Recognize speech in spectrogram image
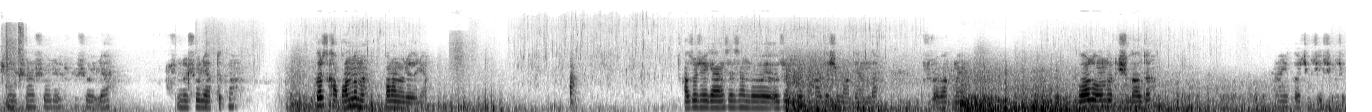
Şimdi şunu şöyle, şöyle. Şunu da şöyle yaptık mı? Yukarısı kapandı mı? Bana öyle geliyor? Az önce gelen sesten dolayı özür dilerim. Kardeşim vardı yanında. Kusura bakmayın. Bu arada 14 kişi kaldı. Ha, yukarı çık çık çık çık.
